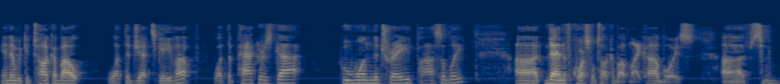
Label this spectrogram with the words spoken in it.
And then we could talk about what the Jets gave up, what the Packers got, who won the trade possibly. Uh, then, of course, we'll talk about my Cowboys. Uh, some,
